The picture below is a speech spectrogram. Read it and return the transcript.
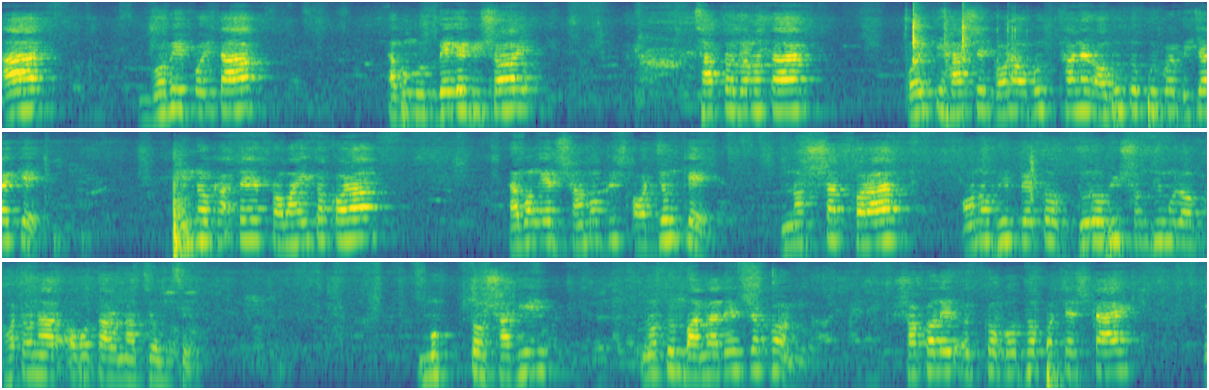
আজ গভীর পরিতাপ এবং উদ্বেগের বিষয়, ছাত্র জনতার ঐতিহাসিক গণ অভ্যুত্থানের অভূতপূর্ব বিজয়কে ভিন্ন খাতে প্রবাহিত করা এবং এর সামগ্রিক অর্জনকে নস্বাত করার অনভিপ্রেত দুরভিসন্ধিমূলক ঘটনার অবতারণা চলছে। মুক্ত, স্বাধীন, নতুন বাংলাদেশ যখন সকলের ঐক্যবদ্ধ প্রচেষ্টায়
